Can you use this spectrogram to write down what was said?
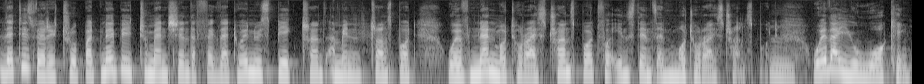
That is very true, but maybe to mention the fact that when we speak trans, I mean transport, we have non-motorized transport, for instance, and motorized transport. Mm. Whether you're walking,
